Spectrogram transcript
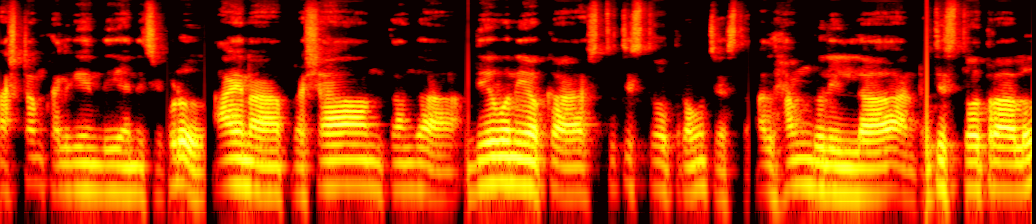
నష్టం కలిగింది అని చెప్పుడు ఆయన ప్రశాంతంగా దేవుని యొక్క స్థుతి స్తోత్రము చేస్తారు. అల్హమ్దులిల్లా అంటే స్థుతి స్తోత్రాలు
